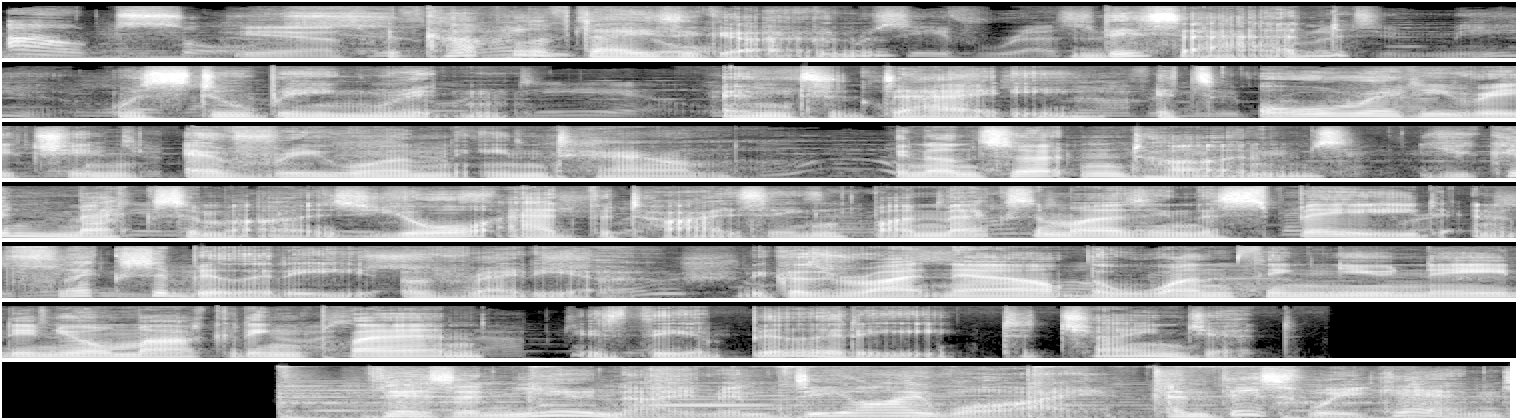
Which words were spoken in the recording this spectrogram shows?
outsource. Yes, A couple of days ago, this ad was still being written. And today, it's already reaching everyone in town. In uncertain times, you can maximize your advertising by maximizing the speed and flexibility of radio. Because right now, the one thing you need in your marketing plan is the ability to change it. There's a new name in DIY, and this weekend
